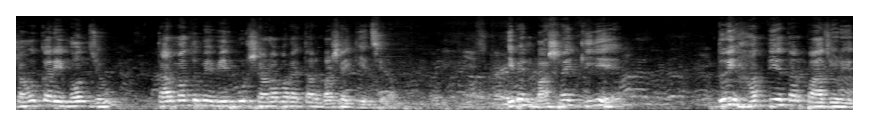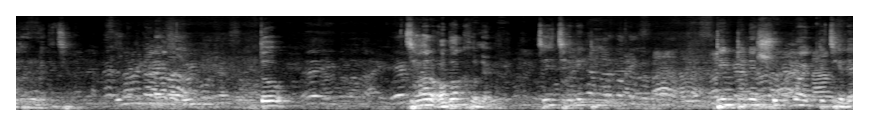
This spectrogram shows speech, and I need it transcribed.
সহকারী মঞ্জু, তার মাধ্যমে মিরপুর শেওড়াপাড়ায় তার বাসায় গিয়েছিলাম। ইভেন বাসায় গিয়ে দুই হাত দিয়ে তার পা জড়িয়ে ধরে রেখেছিলাম তো স্যার অবাক হলেন যে ছেলেটি টিনটিনের শুকনো একটি ছেলে।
